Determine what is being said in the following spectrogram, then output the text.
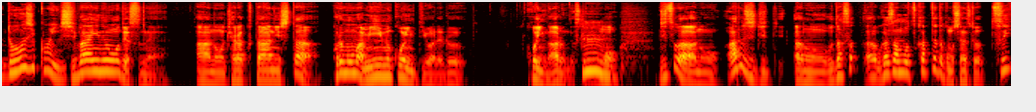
同時コイン。柴犬をですねあのキャラクターにしたこれもまあミームコインって言われるコインがあるんですけれども、うん。実はあのある時期あの宇田さあ宇賀さんも使ってたかもしれないですけどツイッ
